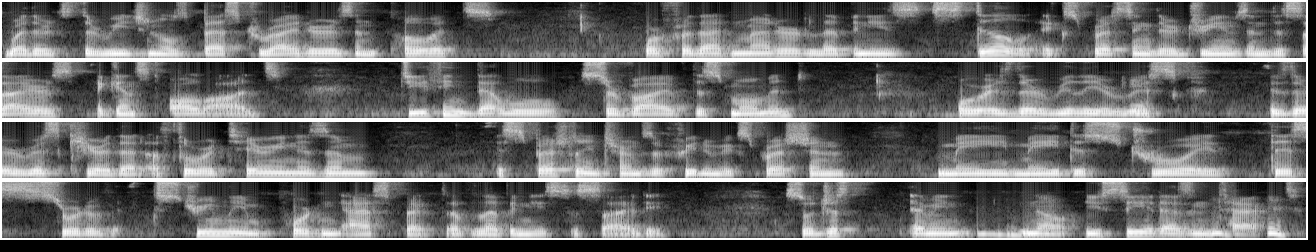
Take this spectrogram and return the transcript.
whether it's the regional's best writers and poets, or for that matter, Lebanese still expressing their dreams and desires against all odds, do you think that will survive this moment? Or is there really a risk is there a risk here that authoritarianism, especially in terms of freedom of expression, may may destroy this sort of extremely important aspect of Lebanese society? So just I mean, no, you see it as intact.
